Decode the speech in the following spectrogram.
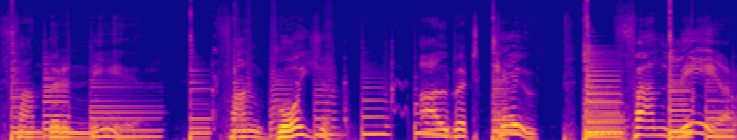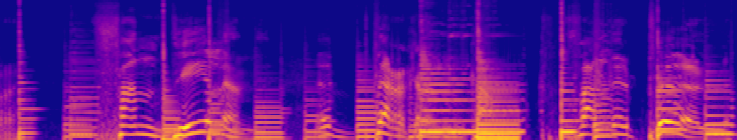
Van der Neer, van Goyen, Albert Kaup, van Leer, van Delen, eh, Bergenkamp, van der Pöl,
